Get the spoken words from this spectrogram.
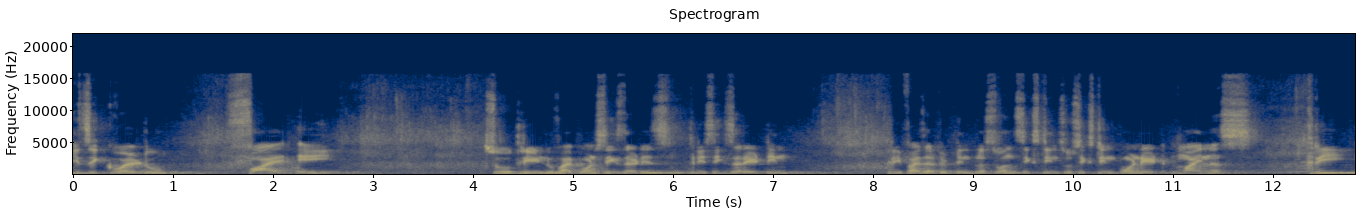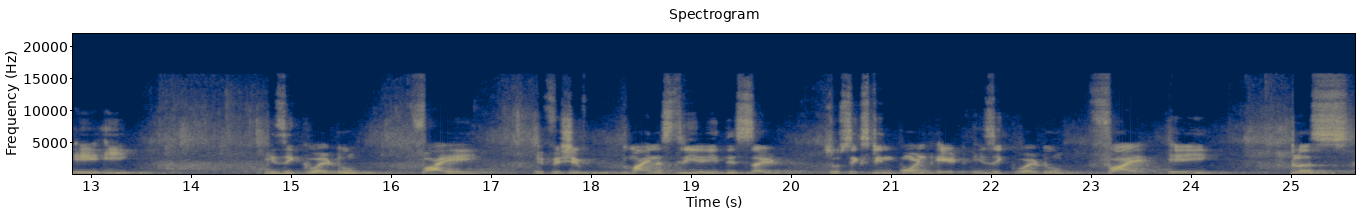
is equal to 5AE. So 3 into 5.6 that is 3 6 are 18. 3 5 are 15 plus 1 16. So 16.8 minus 3AE is equal to 5AE. If we shift minus 3AE this side so 16.8 is equal to 5AE plus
